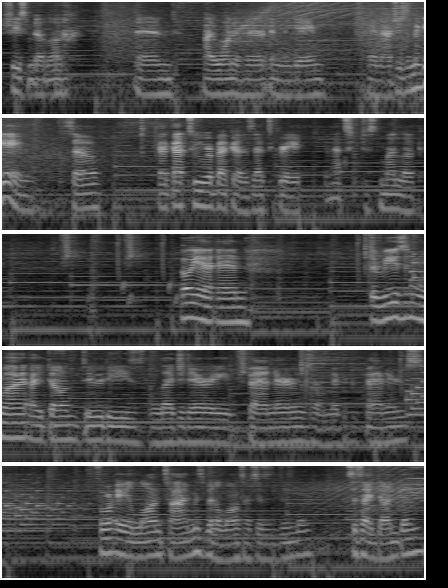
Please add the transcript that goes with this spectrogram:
she's Mila, and I wanted her in the game, and now she's in the game. So I got two Rebecca's, that's great. That's just my luck. Oh yeah, and the reason why I don't do these legendary banners or mythic banners for a long time, it's been a long time since I've done them, since I done them.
